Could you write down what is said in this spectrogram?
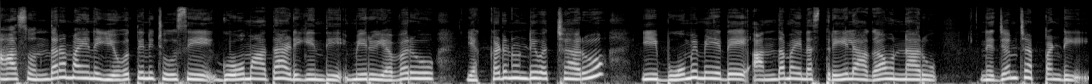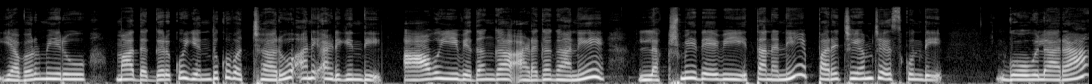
ఆ సుందరమైన యువతిని చూసి గోమాత అడిగింది మీరు ఎవరు? ఎక్కడి నుండి వచ్చారు? ఈ భూమి మీదే అందమైన స్త్రీలాగా ఉన్నారు. నిజం చెప్పండి ఎవరు మీరు? మా దగ్గరకు ఎందుకు వచ్చారు? అని అడిగింది. ఆవు ఈ విధంగా అడగగానే లక్ష్మీదేవి తనని పరిచయం చేసుకుంది. గోవులారా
